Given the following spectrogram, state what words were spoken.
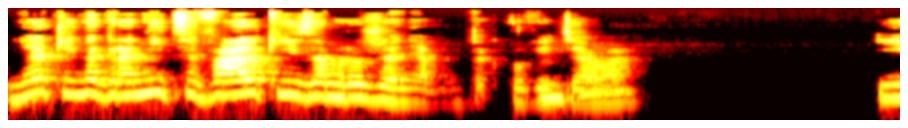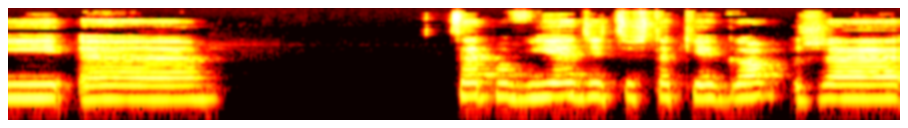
Nie? Czyli na granicy walki i zamrożenia, bym tak powiedziała. Mhm. I e, chcę powiedzieć coś takiego, że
